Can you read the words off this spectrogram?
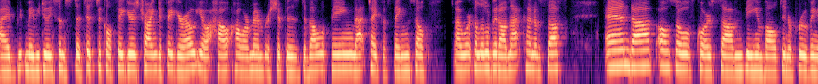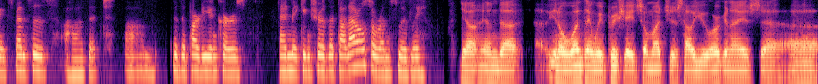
i'd maybe doing some statistical figures trying to figure out you know how, how our membership is developing that type of thing. So i work a little bit on that kind of stuff. And uh, also of course um, being involved in approving expenses uh, that, um, that the party incurs and making sure that uh, that also runs smoothly. Yeah and uh, you know one thing we appreciate so much is how you organize uh,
